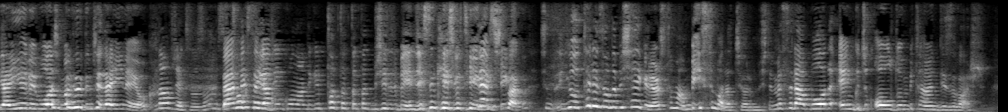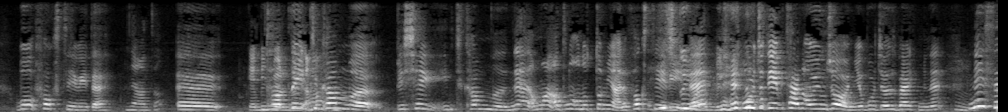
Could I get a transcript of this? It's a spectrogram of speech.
Yani yine benim ulaşmak istediğim şeyler yine yok. Ne yapacaksın o zaman? Mesela Ben çok mesela- sevdiğin konularda girip tak tak tak tak bir şeyleri beğeneceksin. Keşfete yenileceksin. bak şimdi yo, televizyonda bir şey görüyoruz tamam bir isim aratıyorum işte. Mesela bu arada en gıcık olduğum bir tane dizi var. Bu Fox TV'de. Ne adı? Ee, Ya bilmiyorum. tatlı ama intikam mı? Bir şey intikam mı? Ne ama adını unuttum yani. Fox TV'de. Burcu diye bir tane oyuncu oynuyor. Burcu Özberk mi ne? Hmm. Neyse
